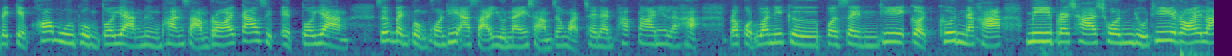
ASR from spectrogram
ไปเก็บข้อมูลกลุ่มตัวอย่าง 1,391 ตัวอย่าง ซึ่งเป็นกลุ่มคนที่อาศัยอยู่ใน 3 จังหวัดชายแดนภาคใต้นี่แหละค่ะ ปรากฏว่านี่คือเปอร์เซ็นต์ที่เกิดขึ้นนะคะ มีประชาชนอยู่ที่ร้อยละ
